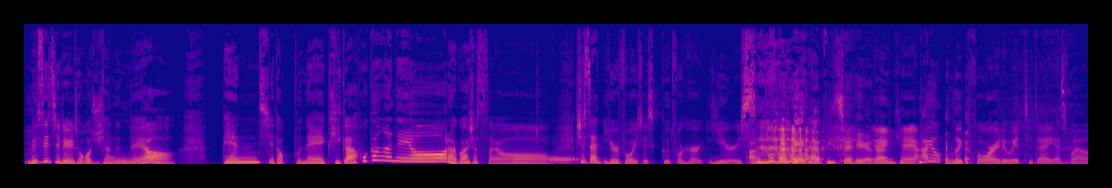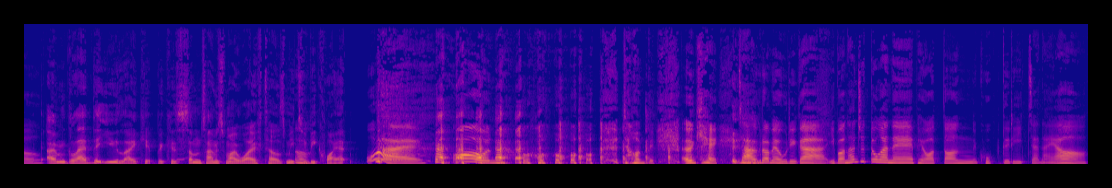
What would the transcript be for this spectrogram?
메시지를 적어주셨는데요. 벤 씨 덕분에 귀가 호강하네요. 라고 하셨어요. She said your voice is good for her ears. I'm very happy to hear that. okay, I look forward to it today as well. I'm glad that you like it because sometimes my wife tells me Oh. to be quiet. Why? Oh no. Don't be. Okay. 자, 그러면 우리가 이번 한 주 동안에 배웠던 곡들이 있잖아요.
